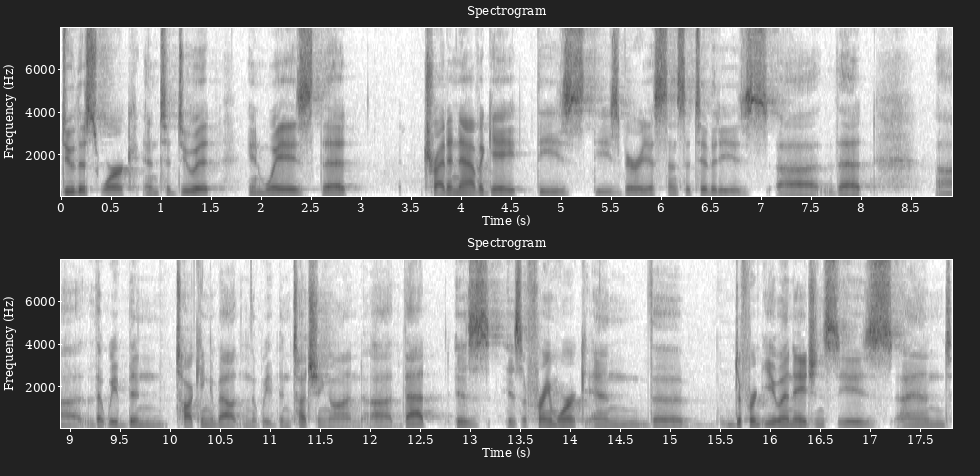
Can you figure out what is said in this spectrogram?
do this work and to do it in ways that try to navigate these these various sensitivities uh, that uh, that we've been talking about and that we've been touching on. Uh, that is is a framework, and the different UN agencies and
